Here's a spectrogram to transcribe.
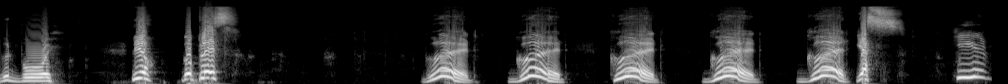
Good boy. Leo, go place. Good. Good. Good. Good. Good. Yes. Here.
